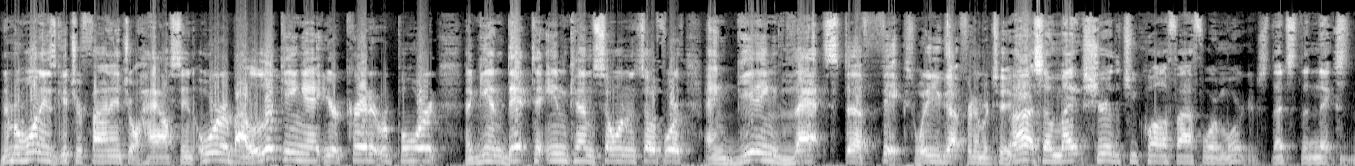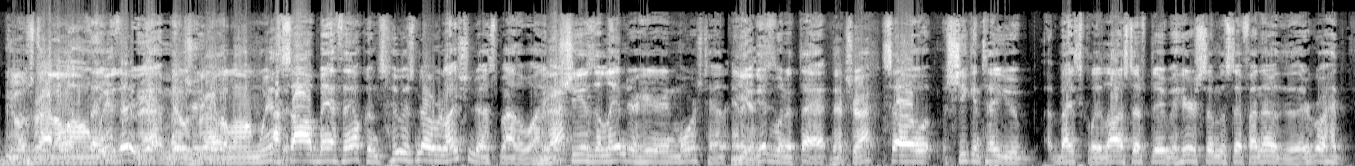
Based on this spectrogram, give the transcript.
Number one is get your financial house in order by looking at your credit report. Again, debt to income, so on and so forth, and getting that stuff fixed. What do you got for number two? All right, so make sure that you qualify for a mortgage. That's the next Goes right along thing with to it, do. right? Yeah, Goes sure right along with I it. saw Beth Elkins, who is no relation to us, by the way. Right. She is a lender here in Morristown, and Yes. a good one at that. That's right. So she can tell you basically a lot of stuff to do, but here's some of the stuff I know that they're going to have.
